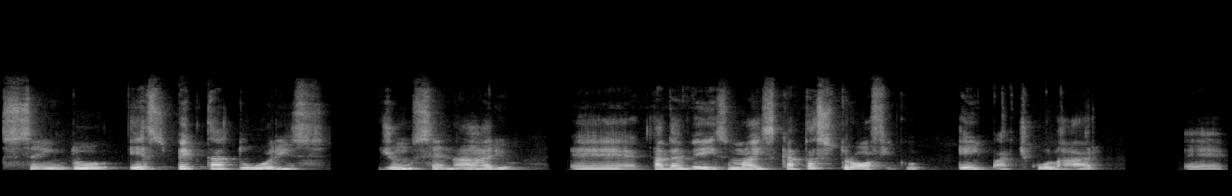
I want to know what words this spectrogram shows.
sendo espectadores de um cenário é, cada vez mais catastrófico, em particular é,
